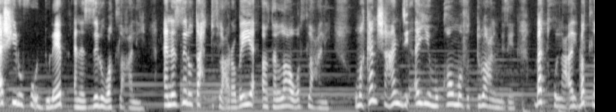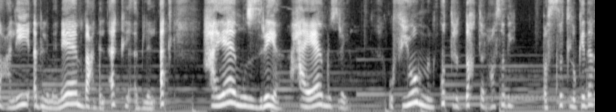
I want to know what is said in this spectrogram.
أشيله فوق الدولاب أنزله وأطلع عليه. أنزله تحت في العربية أطلعه وأطلع عليه. وما كانش عندي أي مقاومة في الطلوع على الميزان. بدخل بطلع عليه قبل ما أنام بعد الأكل قبل الأكل. حياة مزرية حياة مزرية. وفي يوم من كتر الضغط العصبي بصيت له كده.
